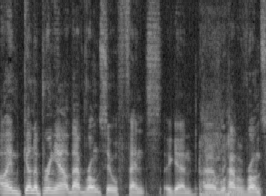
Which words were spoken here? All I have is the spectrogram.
I'm gonna bring out that Ronseal fence again. Um, we'll have a Rons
